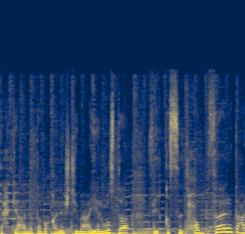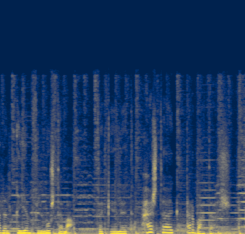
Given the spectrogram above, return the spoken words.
تحكي على الطبقة الاجتماعية الوسطى في قصة حب ثارت على القيم في المجتمع فكانت هاشتاج 14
